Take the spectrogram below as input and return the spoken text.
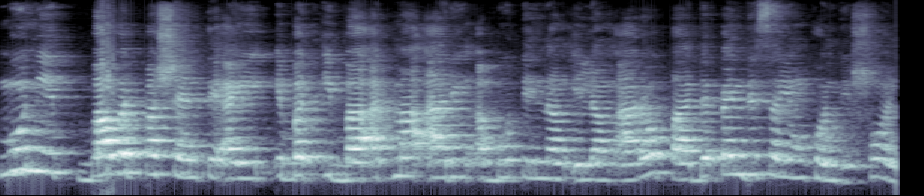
Ngunit, bawat pasyente ay iba't iba at maaaring abutin ng ilang araw pa depende sa iyong kondisyon.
